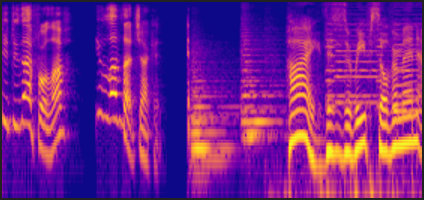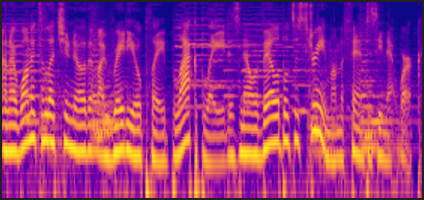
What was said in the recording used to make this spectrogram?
You do that for, love? You love that jacket. Hi, this is Arif Silverman, and I wanted to let you know that my radio play Black Blade is now available to stream on the Fantasy Network.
